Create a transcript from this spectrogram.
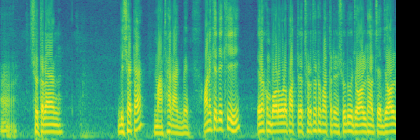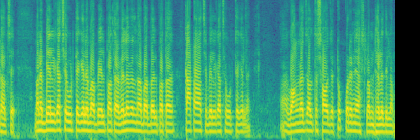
হ্যাঁ সুতরাং বিষয়টা মাথায় রাখবেন। অনেকে দেখি এরকম বড় বড় পাত্রে ছোট ছোট পাত্রে শুধু জল ঢালছে জল ঢালছে। মানে বেল গাছে উঠতে গেলে বা বেলপাতা অ্যাভেলেবেল না বা বেলপাতা কাটা আছে বেল গাছে উঠতে গেলে হ্যাঁ, গঙ্গার জল তো সহজে টুক করে নিয়ে আসলাম ঢেলে দিলাম।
